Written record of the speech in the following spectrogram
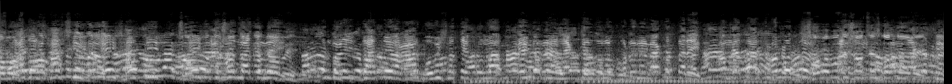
এই শাস্তি এই শাস্তির মাধ্যমে কোরবানি যাতে আর ভবিষ্যতে কোনো এই ধরনের লেখার কোনো ঘটনা না করতে পারে আমরা তার সর্বোচ্চ সভাপতি সচেতন করতে হবে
